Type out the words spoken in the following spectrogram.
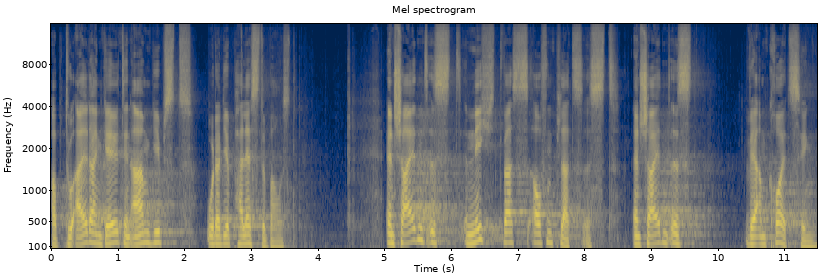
ob du all dein Geld den Armen gibst oder dir Paläste baust. Entscheidend ist nicht, was auf dem Platz ist. Entscheidend ist, wer am Kreuz hing.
